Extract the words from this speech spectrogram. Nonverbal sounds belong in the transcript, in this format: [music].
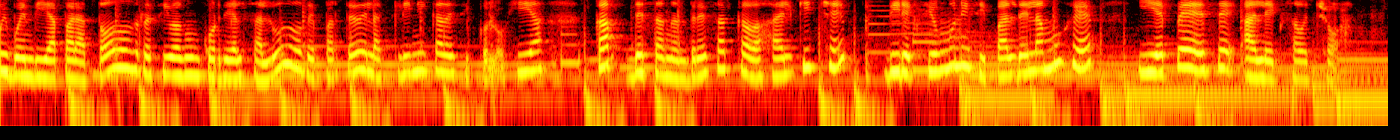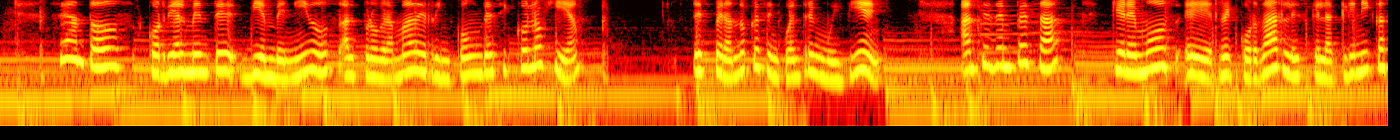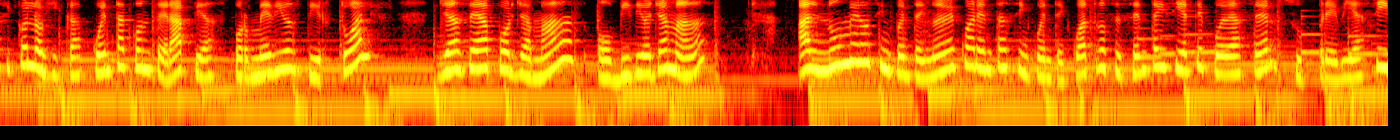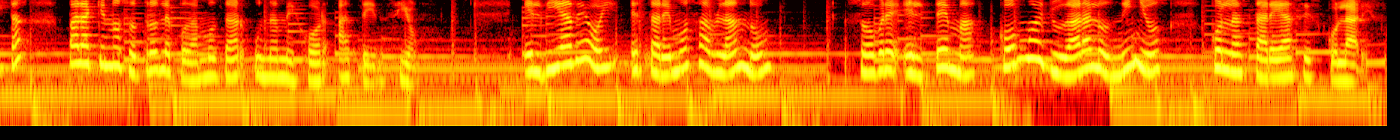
Muy buen día para todos. Reciban un cordial saludo de parte de la Clínica de Psicología CAP de San Andrés Acabajal Quiché, Dirección Municipal de la Mujer y EPS Alexa Ochoa. Sean todos cordialmente bienvenidos al programa de Rincón de Psicología, esperando que se encuentren muy bien. Antes de empezar, Queremos eh, recordarles que la clínica psicológica cuenta con terapias por medios virtuales, ya sea por llamadas o videollamadas. Al número 5940-5467 puede hacer su previa cita para que nosotros le podamos dar una mejor atención. El día de hoy estaremos hablando sobre el tema cómo ayudar a los niños con las tareas escolares.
